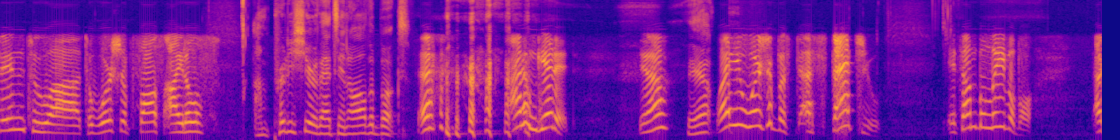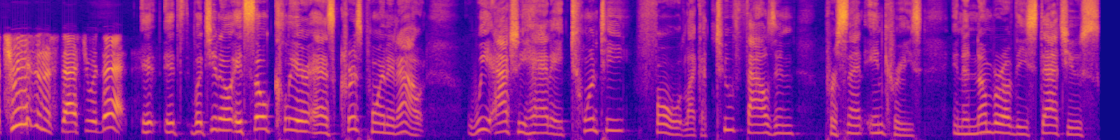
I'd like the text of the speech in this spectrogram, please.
sin to uh, to worship false idols? I'm pretty sure that's in all the books. I don't get it. You know? Yeah. Why do you worship a, a statue? It's unbelievable. A treasonous statue at that. It, it's but you know it's so clear as Chris pointed out. We actually had a twenty-fold, like a two thousand percent increase in the number of these statues,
